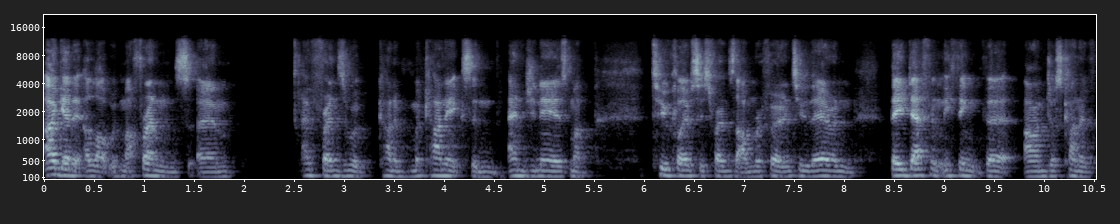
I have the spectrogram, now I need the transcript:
i get it a lot with my friends um i have friends who are kind of mechanics and engineers my two closest friends that i'm referring to there and they definitely think that i'm just kind of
